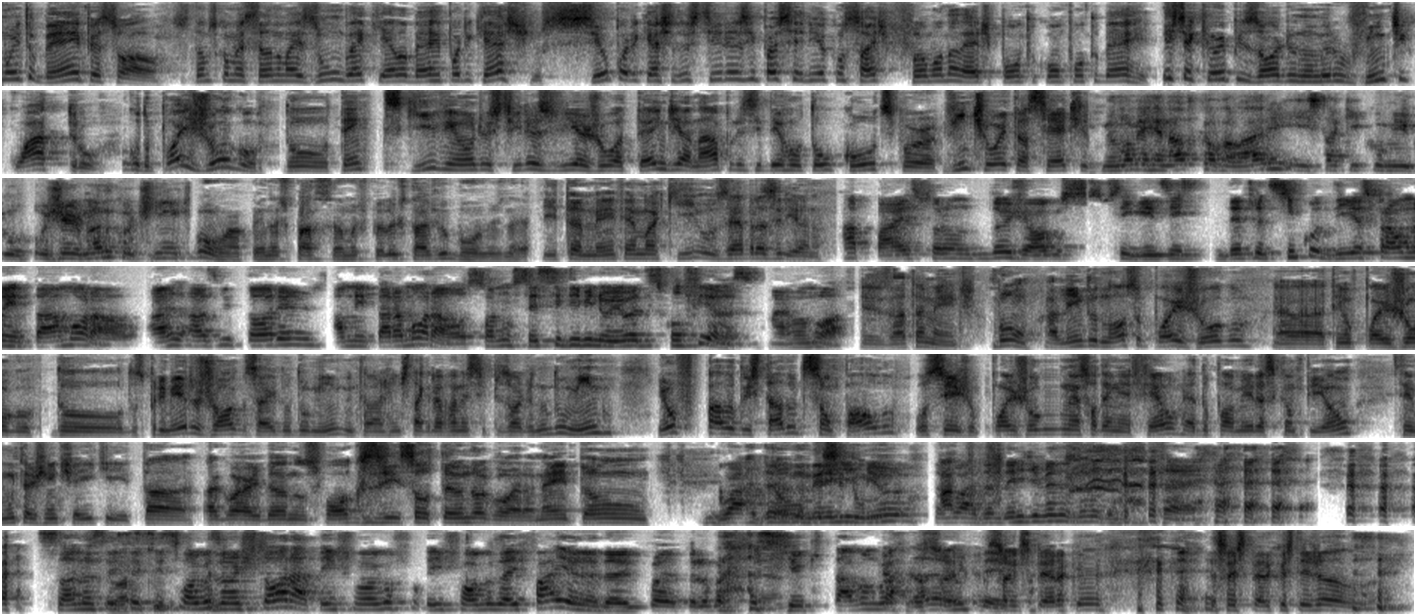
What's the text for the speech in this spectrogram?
Muito, bem, pessoal. Estamos começando mais um Black Yellow BR Podcast, o seu podcast dos Steelers em parceria com o site famonanet.com.br. Este aqui é o episódio número 24 do pós-jogo do Thanksgiving, onde o Steelers viajou até Indianápolis e derrotou o Colts por 28 a 7. Meu nome é Renato Cavalari e está aqui comigo o Germano Coutinho. Bom, apenas passamos pelo estágio bônus, né? E também temos aqui o Zé Brasiliano. Rapaz, foram dois jogos seguidos dentro de cinco dias para aumentar a moral. As vitórias aumentaram a moral, só não sei se diminuiu a desconfiança, mas vamos lá. Exatamente. Bom, além do nosso pós-jogo, eh, tem o pós-jogo do- dos primeiros jogos aí do domingo, então a gente está gravando esse episódio no domingo. Eu falo do estado de São Paulo, ou seja, o pós-jogo não é só da NFL, é do Palmeiras campeão. Tem muita gente aí que tá aguardando os fogos e soltando agora, né? Então, Guardando Então, nesse desde domingo- mil, tá Ah. guardando desde mil- É. Só não sei Eu se esses fogos vão estourar. Tem, fogo, tem fogos aí falhando aí pelo Brasil que estavam eu guardados só, há muito eu só espero que eu só espero que eu esteja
